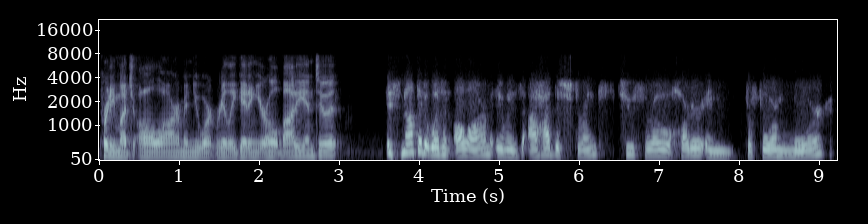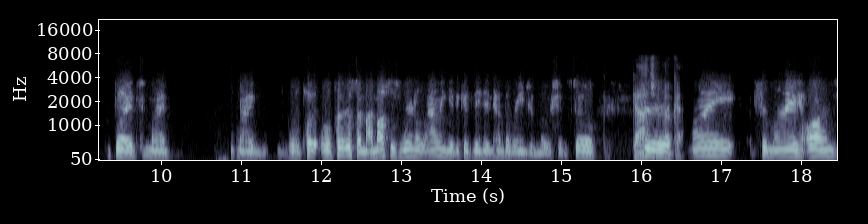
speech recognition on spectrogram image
pretty much all arm, and you weren't really getting your whole body into it. It's not that it wasn't all arm. It was I had the strength to throw harder and perform more, but my my we'll put we'll put it this way, my muscles weren't allowing it because they didn't have the range of motion. So Gotcha. for Okay. my for my arms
